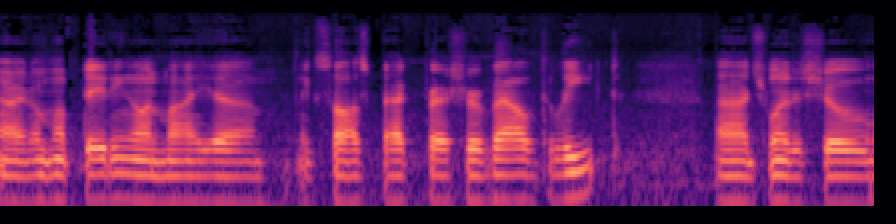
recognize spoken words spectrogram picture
Alright, I'm updating on my uh, exhaust back pressure valve delete. Uh, I uh, just wanted to show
